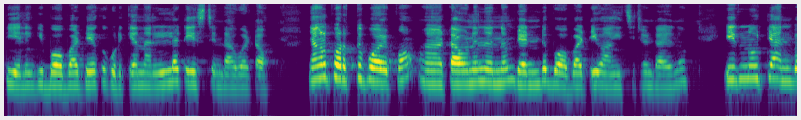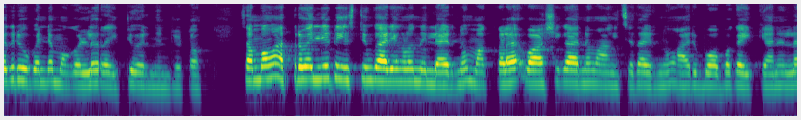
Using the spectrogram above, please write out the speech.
ടീ അല്ലെങ്കിൽ ബോബ ടീ ഒക്കെ കുടിക്കാൻ നല്ല ടേസ്റ്റ് ഉണ്ടാവും കേട്ടോ ഞങ്ങൾ പുറത്ത് പോയപ്പോൾ ടൗണിൽ നിന്നും രണ്ട് ബോബ ടീ വാങ്ങിച്ചിട്ടുണ്ടായിരുന്നു. ഇരുന്നൂറ്റി അൻപത് രൂപന്റെ മുകളിൽ റേറ്റ് വരുന്നുണ്ട് കേട്ടോ സംഭവം അത്ര വലിയ ടേസ്റ്റും കാര്യങ്ങളൊന്നും ഇല്ലായിരുന്നു. മക്കളെ വാശി കാരണം വാങ്ങിച്ചതായിരുന്നു. ആ ഒരു ബോബ കഴിക്കാനുള്ള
